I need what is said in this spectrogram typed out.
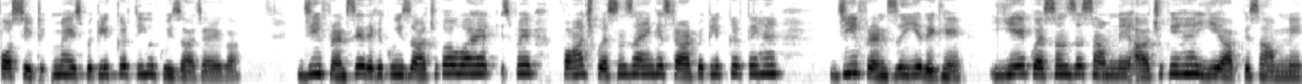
फॉसिट मैं इस पर क्लिक करती हूँ क्विज आ जाएगा। जी फ्रेंड्स ये देखे क्विज आ चुका हुआ है, इस पर पाँच क्वेश्चन आएँगे स्टार्ट पे क्लिक करते हैं। जी फ्रेंड्स ये देखें ये क्वेश्चंस सामने आ चुके हैं, ये आपके सामने।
